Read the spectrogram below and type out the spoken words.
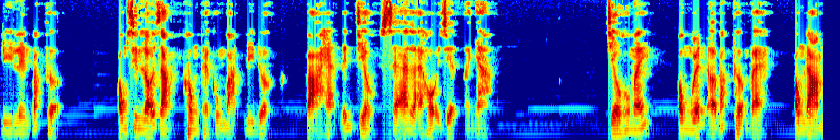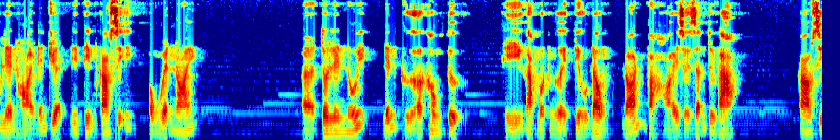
đi lên Bắc Thượng. Ông xin lỗi rằng không thể cùng bạn đi được và hẹn đến chiều sẽ lại hội diện ở nhà. Chiều hôm ấy, ông Nguyễn ở Bắc Thượng về, ông Đàm liền hỏi đến chuyện đi tìm cao sĩ. Ông Nguyễn nói, ờ, tôi lên núi, đến cửa không tự, thì gặp một người tiểu đồng đón và hỏi rồi dẫn tôi vào. Cao sĩ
